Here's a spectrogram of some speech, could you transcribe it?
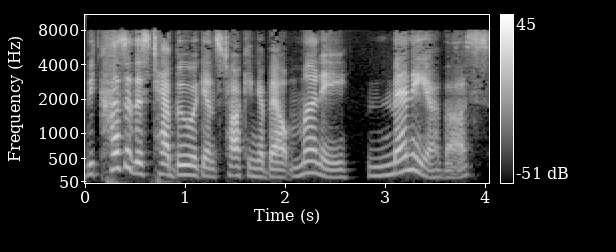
Because of this taboo against talking about money, many of us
